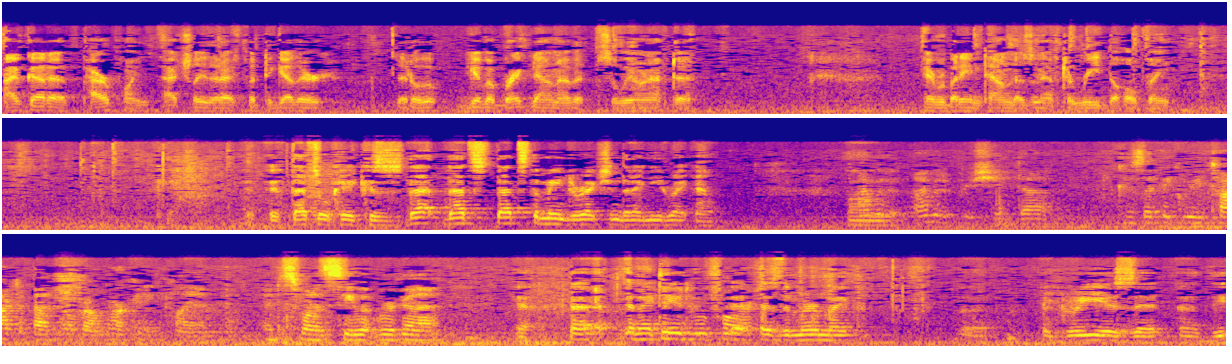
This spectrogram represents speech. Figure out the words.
I've got a PowerPoint, actually, that I've put together that'll give a breakdown of it, so we don't have to, everybody in town doesn't have to read the whole thing. If- If that's okay, because that, that's, that's the main direction that I need right now. I would, I would appreciate that, because I think we talked about an overall marketing plan. I just want to see what we're going to, Yeah, Uh, and I think, move forward. as the mayor might uh, agree, is that uh, the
